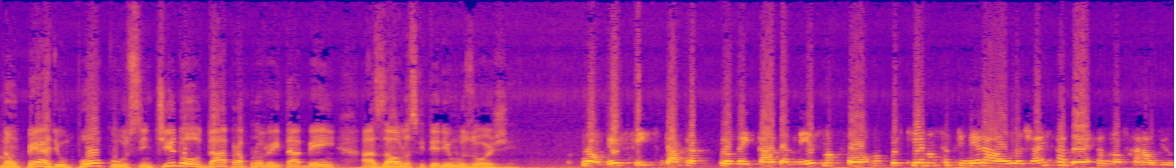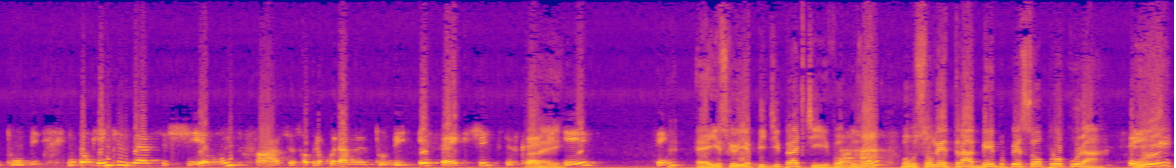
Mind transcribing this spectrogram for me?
não perde um pouco o sentido ou dá para aproveitar bem as aulas que teríamos hoje? Não, perfeito. Dá para aproveitar da mesma forma, porque a nossa primeira aula já está aberta no nosso canal do YouTube. Então, quem quiser assistir é muito fácil, é só procurar no YouTube Effect, se escreve E. Sim. É, é isso que eu ia pedir para ti. Vamos, uh -huh. vamos soletrar bem para o pessoal procurar. Sim. E...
